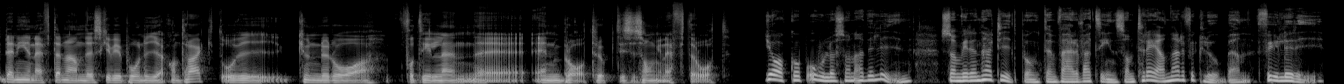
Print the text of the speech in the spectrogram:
den ena efter den andra skrev på nya kontrakt och vi kunde då få till en, en bra trupp till säsongen efteråt. Jakob Olofsson Adelin, som vid den här tidpunkten värvats in som tränare för klubben, fyller i.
